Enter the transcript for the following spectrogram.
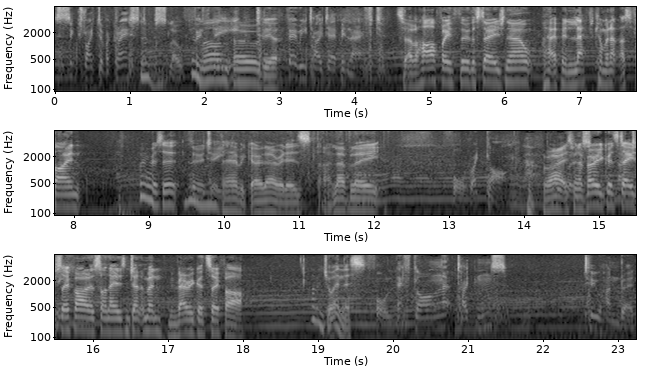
Six right of a crest. Slow 50. Come on, oh dear. Very tight hairpin left. so over halfway through the stage now. Hairpin left coming up, that's fine. Where is it? 30. There we go, there it is. Ah, lovely. Four right long. Right, it's been a very good stage so far, this one, ladies and gentlemen. Very good so far. I'm enjoying this. Four left long. Tightens. 200.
